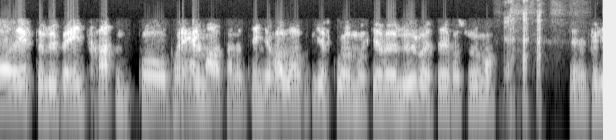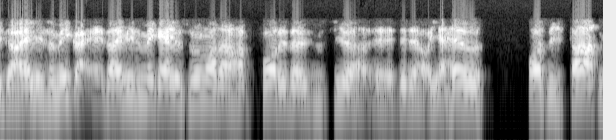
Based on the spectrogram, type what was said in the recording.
året efter løb jeg 1.13 på, på det halvmarathon, og tænkte jeg, hold op, jeg skulle måske have været løber i stedet for svømmer. øh, fordi der er, ligesom ikke, der er ligesom ikke alle svømmer, der får det der, ligesom siger øh, det der. Og jeg havde også i starten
